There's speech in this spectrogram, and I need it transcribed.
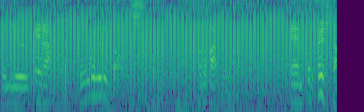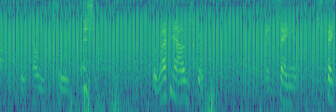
when you add up all the little dots of the puzzle. And for the first time, we're telling the story this way. We're writing our own script and saying it straight.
